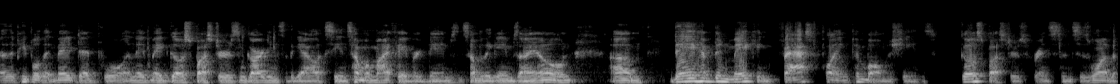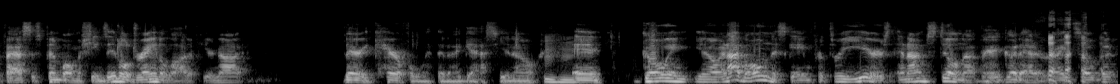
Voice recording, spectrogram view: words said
uh, the people that made Deadpool, and they've made Ghostbusters and Guardians of the Galaxy, and some of my favorite games, and some of the games I own. Um, they have been making fast-playing pinball machines. Ghostbusters, for instance, is one of the fastest pinball machines. It'll drain a lot if you're not very careful with it, I guess, you know. Mhm. And going, you know, and I've owned this game for three years and I'm still not very good at it, right? so, but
